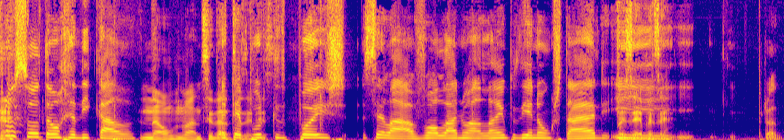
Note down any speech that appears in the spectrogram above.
Eu não sou tão radical. não, não há necessidade Até de fazer porque depois, sei lá, a avó lá no além podia não gostar Pois e, é, pois é. e- Pronto,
